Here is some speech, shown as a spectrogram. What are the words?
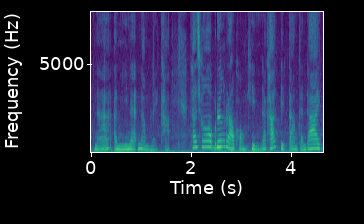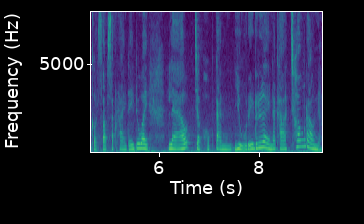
ๆนะ อันนี้แนะนำเลยค่ะ ถ้าชอบเรื่องราวของหินนะคะ ติดตามกันได้กด Subscribe ได้ด้วย แล้วจะพบกันอยู่เรื่อยๆนะคะ ช่องเราเนี่ย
